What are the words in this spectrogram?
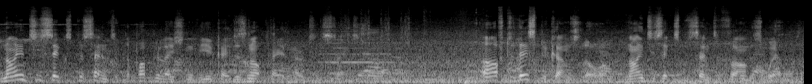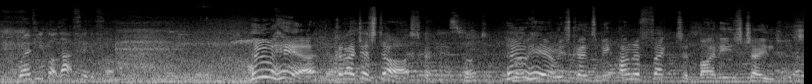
Ninety-six percent of the population of the UK does not pay inheritance tax. After this becomes law, ninety-six percent of farmers will. Where have you got that figure from? Who here, can I just ask, who here is going to be unaffected by these changes?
